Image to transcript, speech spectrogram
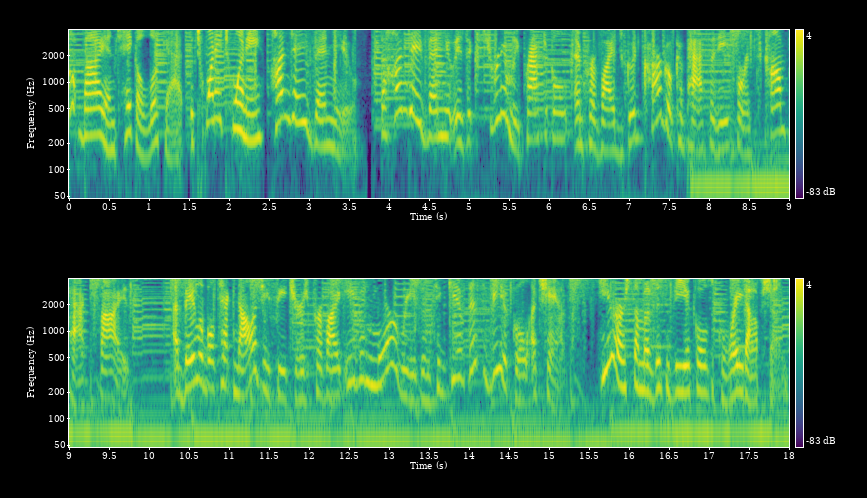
Stop by and take a look at the 2020 Hyundai Venue. The Hyundai Venue is extremely practical and provides good cargo capacity for its compact size. Available technology features provide even more reason to give this vehicle a chance. Here are some of this vehicle's great options.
